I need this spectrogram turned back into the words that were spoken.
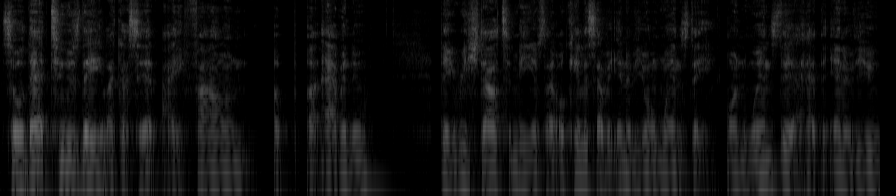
so that Tuesday, like I said, I found a, a avenue. They reached out to me. It was like, okay, let's have an interview on Wednesday. On Wednesday, I had the interview,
